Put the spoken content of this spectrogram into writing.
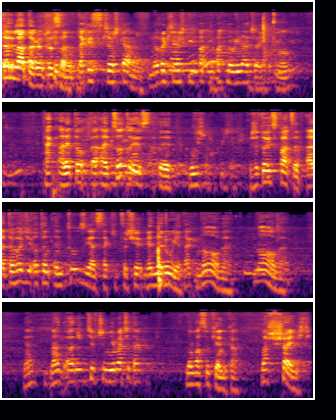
4 lata miał przed sobą. Tak jest z książkami. Nowe książki pa- i pachną inaczej. No. Tak, ale to, ale co to jest, y, mówisz, że to jest facet, ale to chodzi o ten entuzjazm taki, co się generuje, tak? Nowe, nowe. Nie? No, ale dziewczyny, nie macie tak? Nowa sukienka. Masz sześć,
